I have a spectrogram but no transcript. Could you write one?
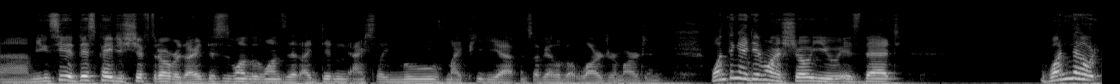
um, you can see that this page is shifted over, right? This is one of the ones that I didn't actually move my PDF, and so I've got a little bit larger margin. One thing I did want to show you is that OneNote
